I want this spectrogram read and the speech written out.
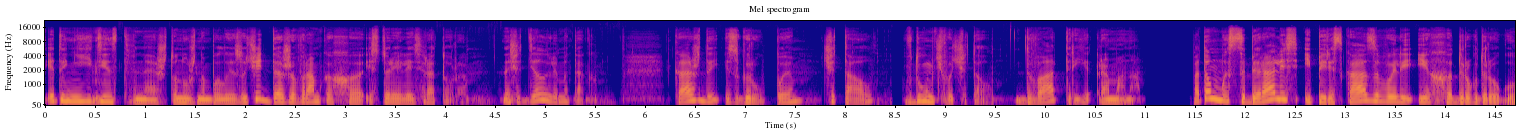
Это не единственное, что нужно было изучить даже в рамках э, истории литературы. Значит, делали мы так. Каждый из группы читал, вдумчиво читал, два-три романа. Потом мы собирались и пересказывали их друг другу.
